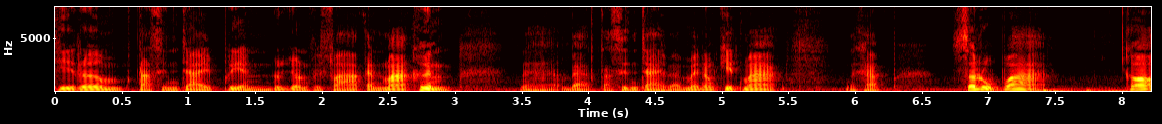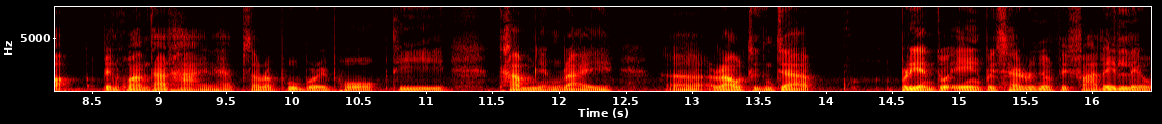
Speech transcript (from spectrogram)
ที่เริ่มตัดสินใจเปลี่ยนรถยนต์ไฟฟ้ากันมากขึ้น นะแบบตัดสินใจแบบไม่ต้องคิดมากนะครับ สรุปว่าก็เป็นความท้าทายนะครับสำหรับผู้บริโภคที่ทำอย่างไรเเราถึงจะเปลี่ยนตัวเองไปใช้รถยนต์ไฟฟ้าได้เร็ว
